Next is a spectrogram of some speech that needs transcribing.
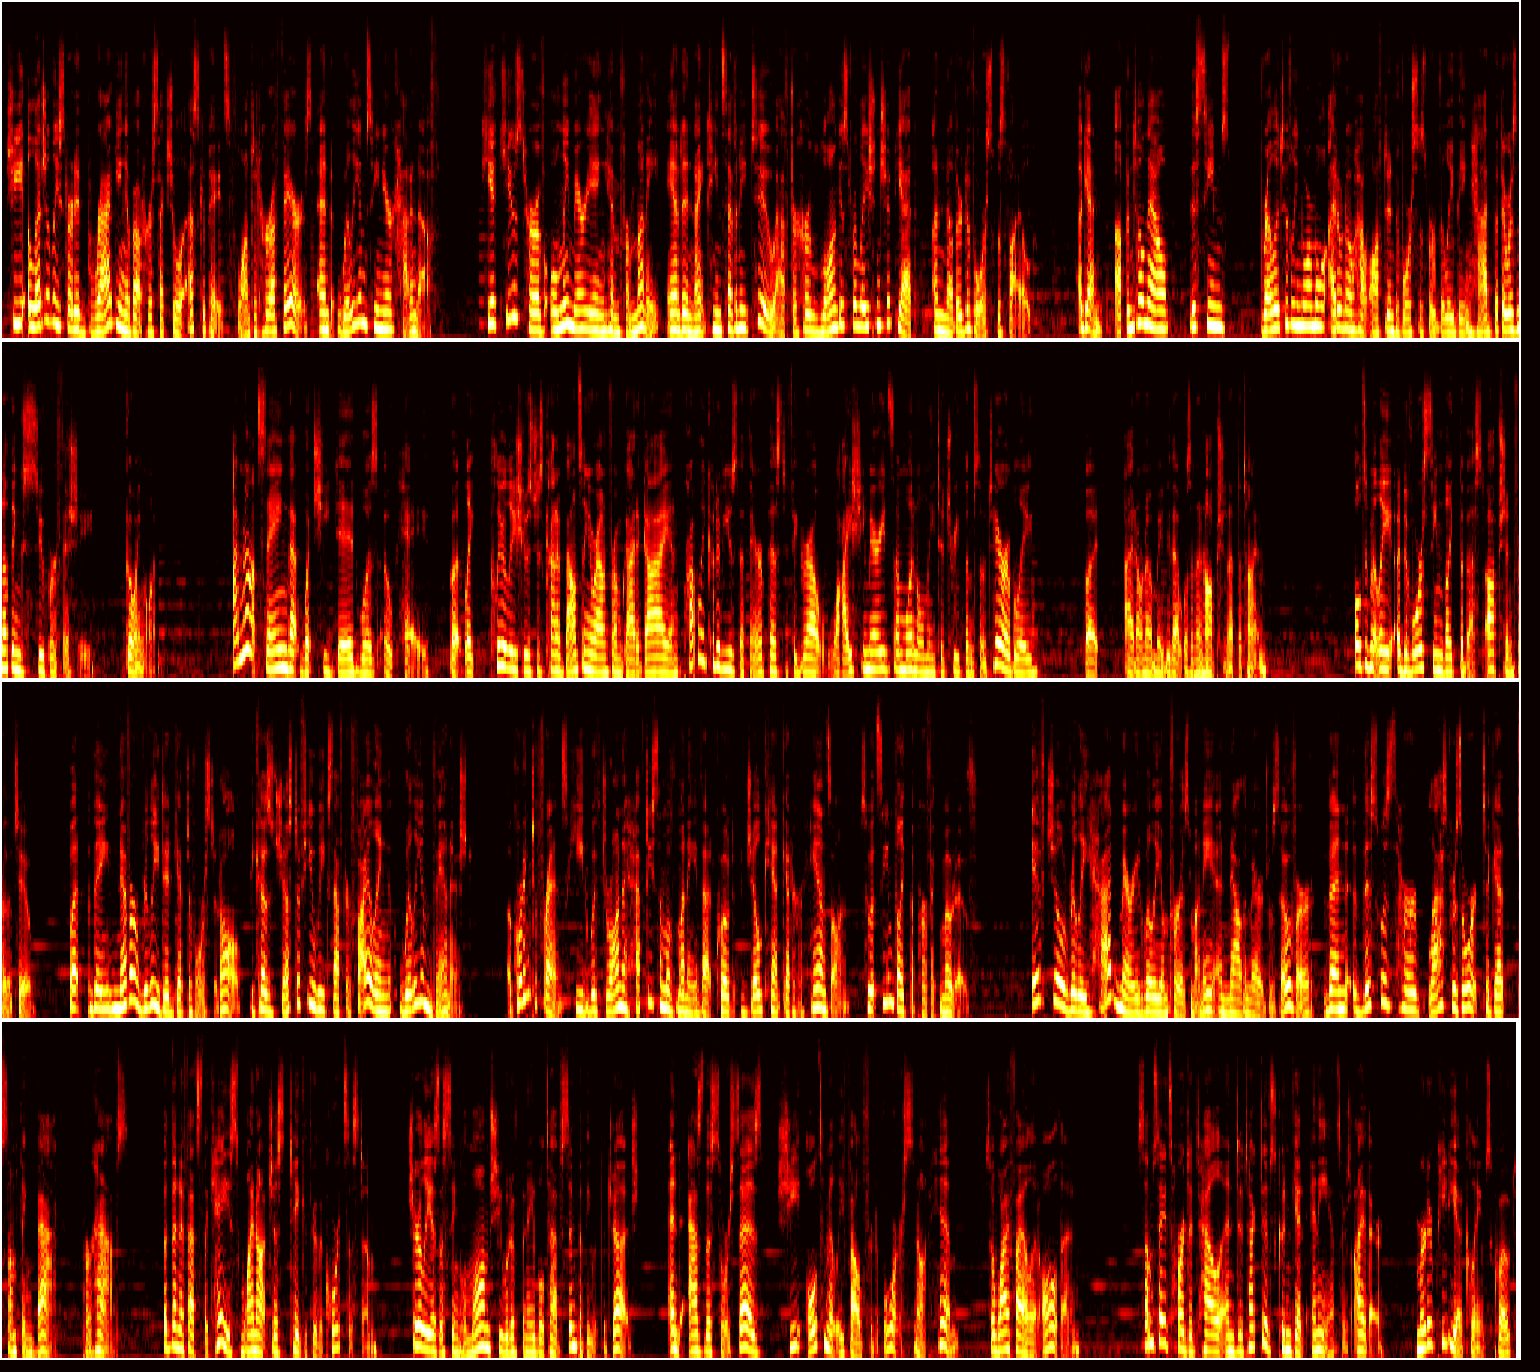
She allegedly started bragging about her sexual escapades, flaunted her affairs, and William Sr. had enough. He accused her of only marrying him for money, and in 1972, after her longest relationship yet, another divorce was filed. Again, up until now, this seems relatively normal. I don't know how often divorces were really being had, but there was nothing super fishy going on. I'm not saying that what she did was okay but like clearly she was just kind of bouncing around from guy to guy and probably could have used a therapist to figure out why she married someone only to treat them so terribly. But I don't know, maybe that wasn't an option at the time. Ultimately, a divorce seemed like the best option for the two. But they never really did get divorced at all, because just a few weeks after filing, William vanished. According to friends, he'd withdrawn a hefty sum of money that, quote, Jill can't get her hands on, so it seemed like the perfect motive. If Jill really had married William for his money and now the marriage was over, then this was her last resort to get something back, perhaps. But then, if that's the case, why not just take it through the court system? Surely, as a single mom, she would have been able to have sympathy with the judge. And as the source says, she ultimately filed for divorce, not him. So why file at all then? Some say it's hard to tell, and detectives couldn't get any answers either. Murderpedia claims, quote,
